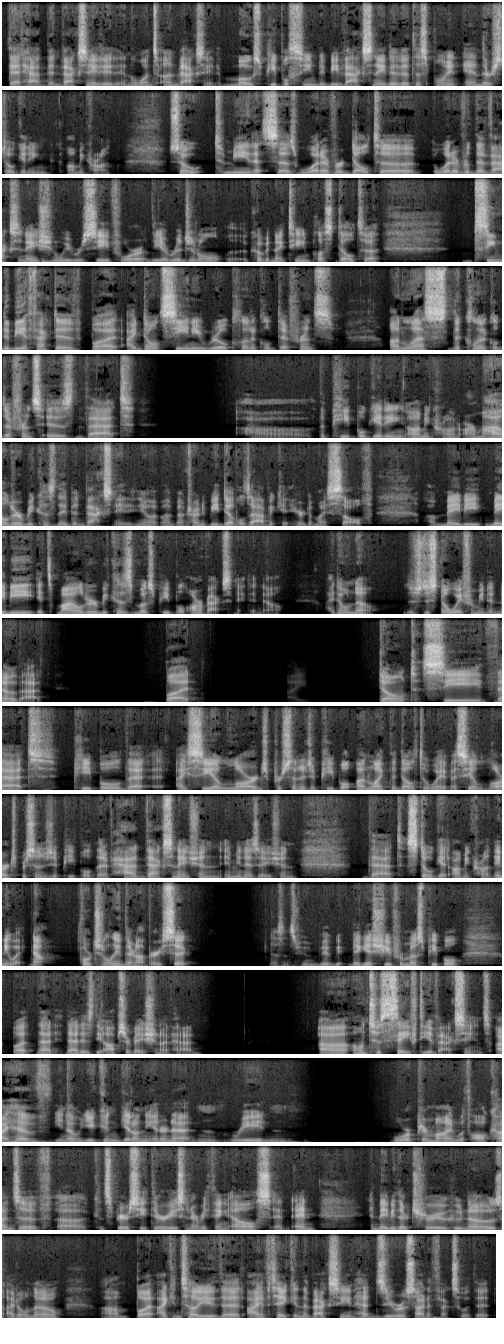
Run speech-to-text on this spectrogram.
that have been vaccinated and the ones unvaccinated. Most people seem to be vaccinated at this point and they're still getting Omicron. So to me, that says whatever Delta, whatever the vaccination we received for the original uh, COVID 19 plus Delta seem to be effective, but I don't see any real clinical difference unless the clinical difference is that uh, the people getting Omicron are milder because they've been vaccinated. You know, I'm, I'm trying to be devil's advocate here to myself. Uh, maybe maybe it's milder because most people are vaccinated now. I don't know. There's just no way for me to know that. But I don't see that people that I see a large percentage of people, unlike the Delta wave, I see a large percentage of people that have had vaccination, immunization, that still get Omicron anyway. Now, fortunately, they're not very sick. Doesn't seem to be a big issue for most people, but that that is the observation I've had. Uh, on to safety of vaccines. I have, you know, you can get on the internet and read and warp your mind with all kinds of uh, conspiracy theories and everything else, and and and maybe they're true. Who knows? I don't know. Um, but I can tell you that I have taken the vaccine, had zero side effects with it.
